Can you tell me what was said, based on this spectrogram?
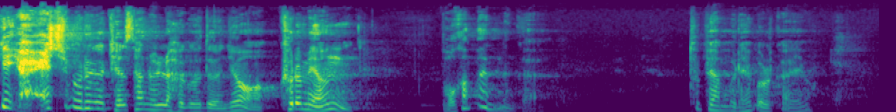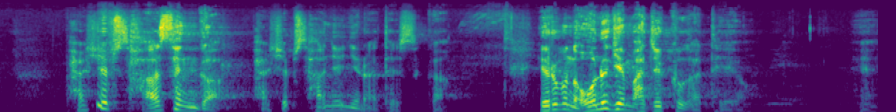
이게 열심히 우리가 계산을 하거든요. 그러면 뭐가 맞는가? 투표 한번 해볼까요? 84세인가? 84년이나 됐을까? 여러분 어느 게 맞을 것 같아요? 예.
